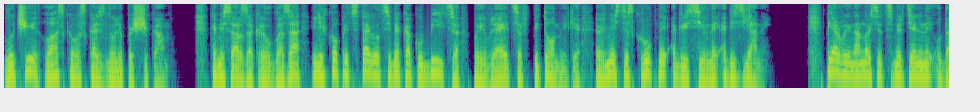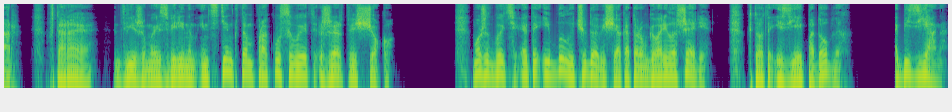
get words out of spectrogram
Лучи ласково скользнули по щекам. Комиссар закрыл глаза и легко представил себе, как убийца появляется в питомнике вместе с крупной агрессивной обезьяной. Первый наносит смертельный удар. Вторая, движимая звериным инстинктом, прокусывает жертве щеку. Может быть, это и было чудовище, о котором говорила Шерри. Кто-то из ей подобных? Обезьяна.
